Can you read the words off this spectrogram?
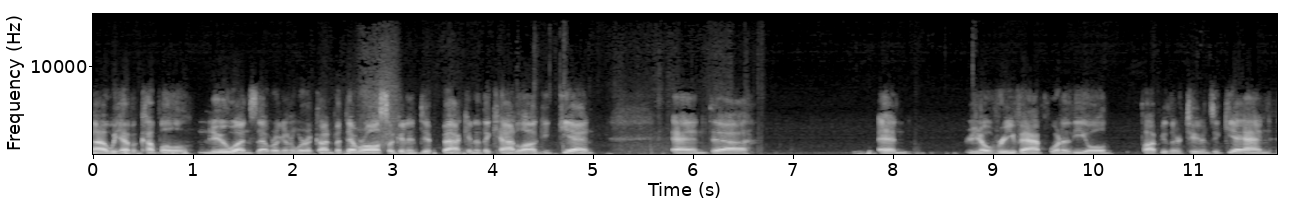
uh, we have a couple new ones that we're going to work on. But then we're also going to dip back into the catalog again, and uh, and you know revamp one of the old popular tunes again.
